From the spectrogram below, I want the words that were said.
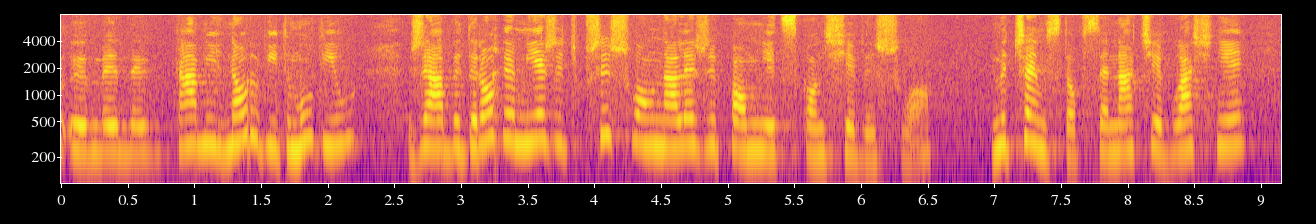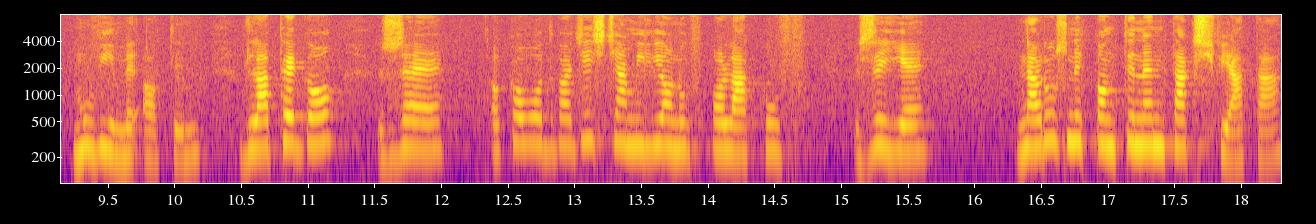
m, Kamil Norwid mówił, że aby drogę mierzyć przyszłą, należy pomnieć skąd się wyszło. My często w Senacie właśnie mówimy o tym, dlatego że około 20 milionów Polaków żyje na różnych kontynentach świata,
